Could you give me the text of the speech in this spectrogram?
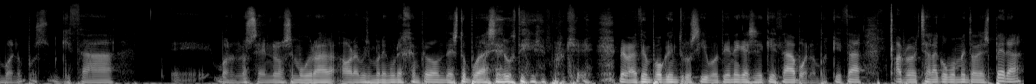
bueno, pues quizá eh, bueno, no sé, no se me ocurre ahora mismo ningún ejemplo donde esto pueda ser útil porque me parece un poco intrusivo. Tiene que ser quizá, bueno, pues quizá aprovechar algún momento de espera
